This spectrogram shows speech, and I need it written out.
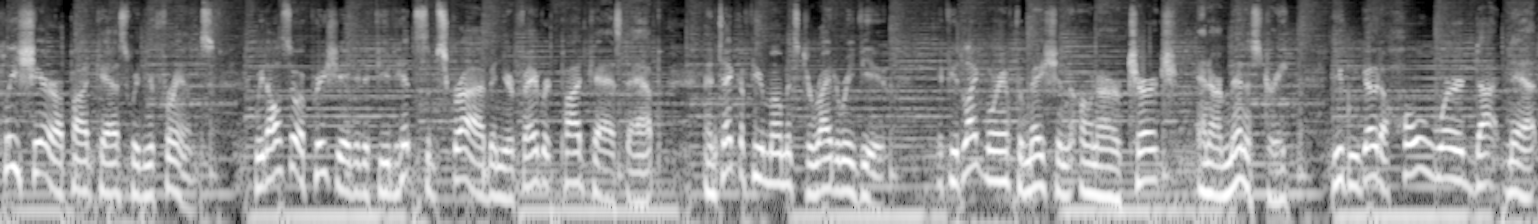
please share our podcast with your friends. We'd also appreciate it if you'd hit subscribe in your favorite podcast app and take a few moments to write a review. If you'd like more information on our church and our ministry, you can go to wholeword.net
